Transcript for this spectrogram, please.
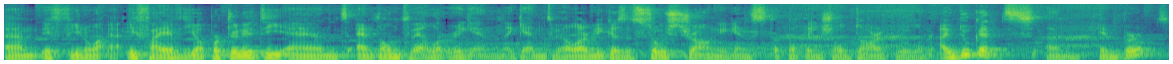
Um, if you know, if I have the opportunity and and on Dweller again, again Dweller because it's so strong against a potential Dark Ruler. I do get um, Impermed,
